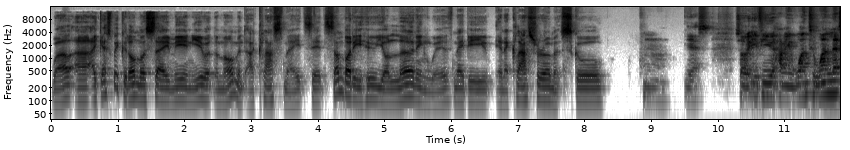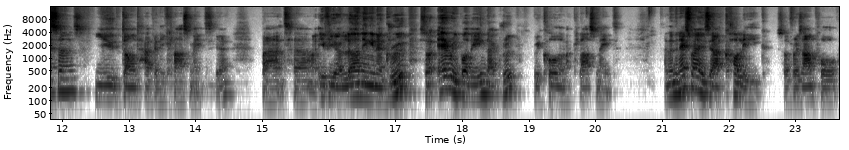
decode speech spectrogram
Well, uh, I guess we could almost say me and you at the moment are classmates. It's somebody who you're learning with, maybe in a classroom at school. Mm, yes. So if you're having one-to-one lessons, you don't have any classmates, yeah. But uh, if you're learning in a group, so everybody in that group, we call them a classmate. And then the next one is a colleague. So for example,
